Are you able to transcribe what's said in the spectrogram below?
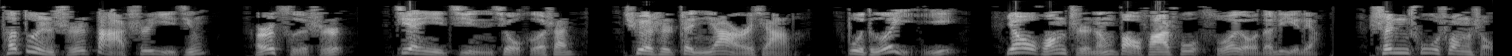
他顿时大吃一惊。而此时，剑意锦绣河山却是镇压而下了。不得已，妖皇只能爆发出所有的力量。伸出双手，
